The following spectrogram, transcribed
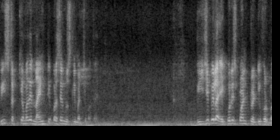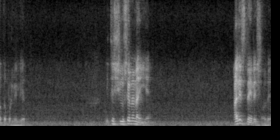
वीस टक्क्यामध्ये नाईन्टी पर्सेंट मुस्लिमांची मतं आहेत. बी जे पीला एकोणीस पॉईंट ट्वेंटी फोर मतं पडलेली आहेत. इथे शिवसेना नाही आहे आलीच नाही इलेक्शनमध्ये.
